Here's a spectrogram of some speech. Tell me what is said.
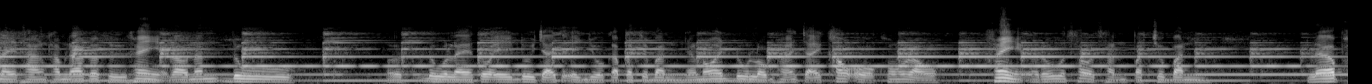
ในทางทำแล้วก็คือให้เรานั้นดูดูแลตัวเองดูใจตัวเองอยู่กับปัจจุบัน อย่างน้อยดูลมหายใจเข้าออกของเรา ให้รู้เท่าทันปัจจุบัน แล้วพ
